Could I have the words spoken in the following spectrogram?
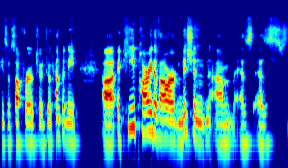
piece of software to, to a company. Uh, a key part of our mission um, as as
